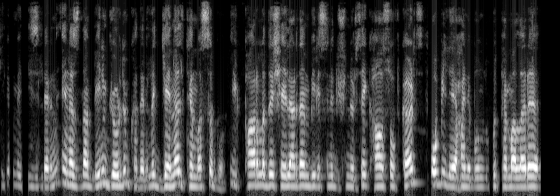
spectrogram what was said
film ve dizilerin en azından benim gördüğüm kadarıyla genel teması bu. İlk parladığı şeylerden birisini düşünürsek House of Cards. O bile hani bu, bu temaları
